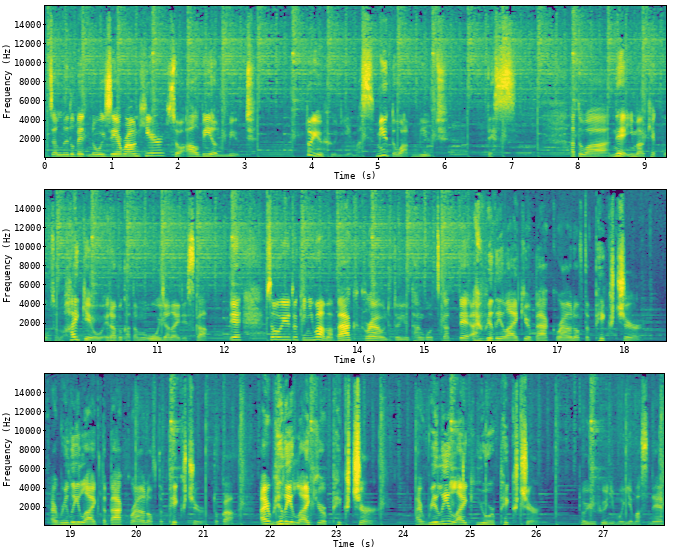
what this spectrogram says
It's a little bit noisy around here so I'll be on mute. というふうに言えます。ミュートはミュートです。あとはね今結構その背景を選ぶ方も多いじゃないですか。でそういう時には、まあ、background という単語を使って I really like your background of the picture I really like the background of the picture とか I really like your picture I really like your picture というふうにも言えますね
